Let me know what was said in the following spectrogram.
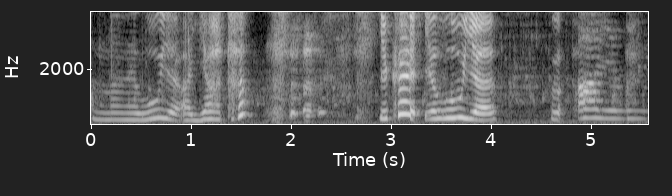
вона не Луя, а я-то. Яка я Луя? Аллилуйя.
